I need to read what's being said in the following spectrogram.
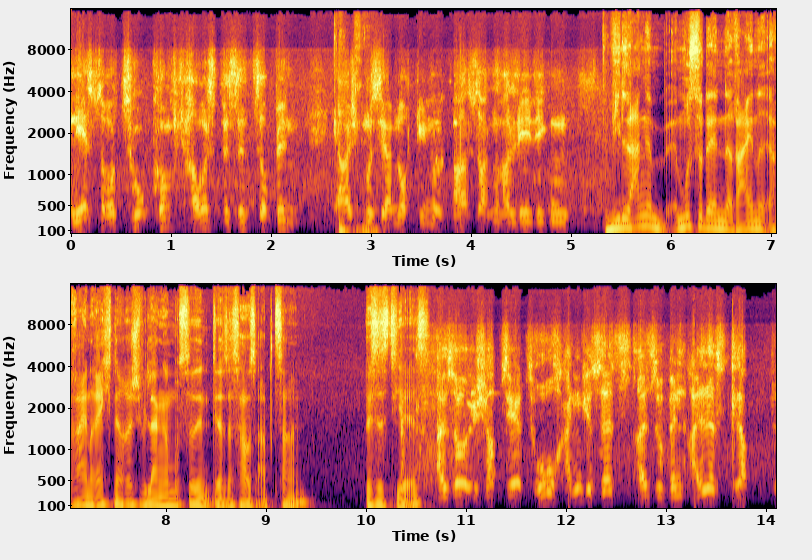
nächster Zukunft Hausbesitzer bin. Ja, ich muss ja noch die Notarsachen erledigen. Wie lange musst du denn rein, rein rechnerisch, wie lange musst du das Haus abzahlen? Bis es dir ist? Also ich habe sie jetzt hoch angesetzt. Also wenn alles klappt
